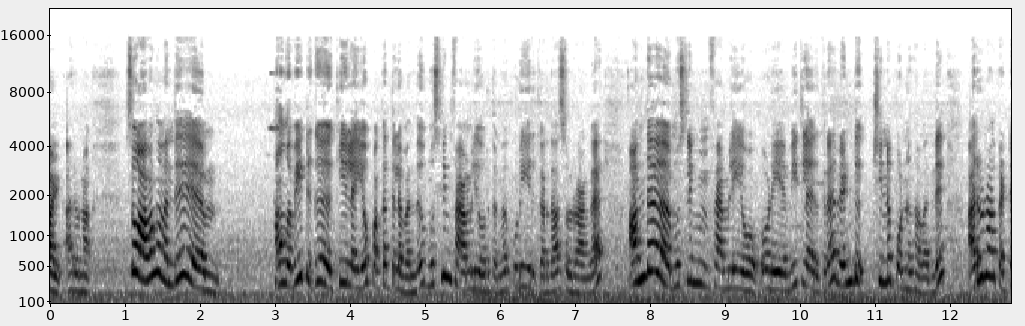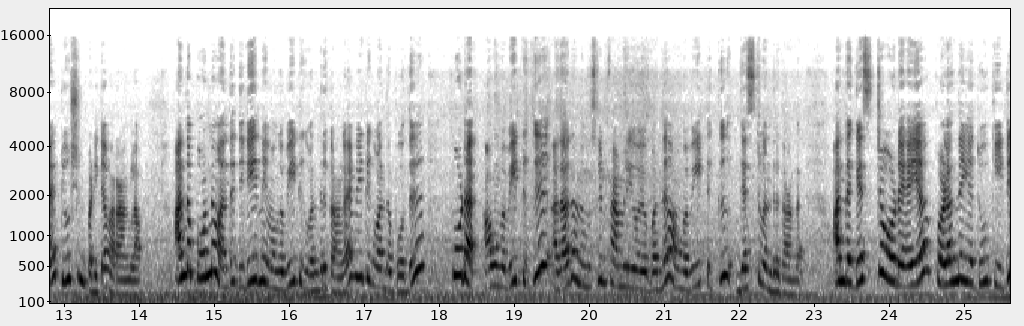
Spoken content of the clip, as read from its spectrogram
ஆள் அருணா. ஸோ அவங்க வந்து அவங்க வீட்டுக்கு கீழேயோ பக்கத்துல வந்து முஸ்லீம் ஃபேமிலி ஒருத்தவங்க குடியிருக்கிறதா சொல்றாங்க. அந்த முஸ்லீம் ஃபேமிலியோடைய வீட்டுல இருக்கிற ரெண்டு சின்ன பொண்ணுங்க வந்து அருணா கிட்ட டியூஷன் படிக்க வராங்களாம். அந்த பொண்ணு வந்து திடீர்னு இவங்க வீட்டுக்கு வந்திருக்காங்க. வீட்டுக்கு வந்த போது கூட அவங்க வீட்டுக்கு அதாவது அந்த முஸ்லீம் ஃபேமிலியோ வந்து அவங்க வீட்டுக்கு கெஸ்ட் வந்திருக்காங்க. அந்த கெஸ்டோடைய குழந்தைய தூக்கிட்டு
